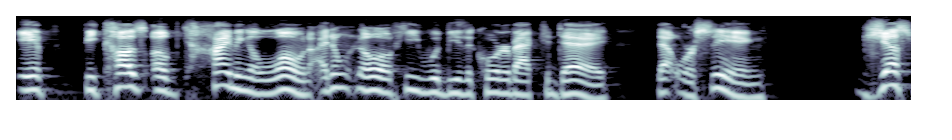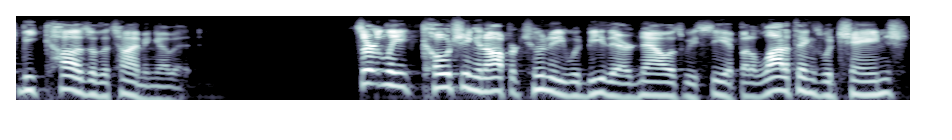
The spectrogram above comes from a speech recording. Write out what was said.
if, because of timing alone, I don't know if he would be the quarterback today that we're seeing just because of the timing of it. Certainly, coaching and opportunity would be there now as we see it, but a lot of things would change.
